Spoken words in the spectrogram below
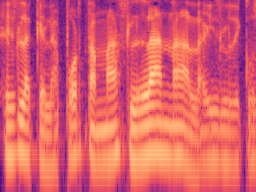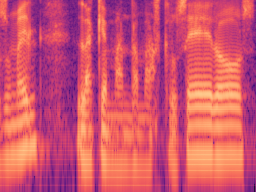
es la que le aporta más lana a la isla de Cozumel, la que manda más cruceros,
